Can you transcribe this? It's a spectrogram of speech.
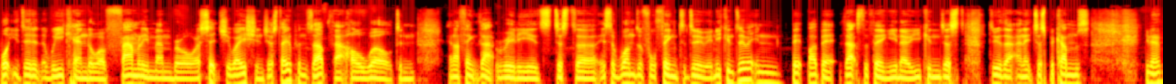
what you did at the weekend or a family member or a situation just opens up that whole world. And and I think that really is just a it's a wonderful thing to do. And you can do it in bit by bit. That's the thing you know you can just do that and it just becomes you know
